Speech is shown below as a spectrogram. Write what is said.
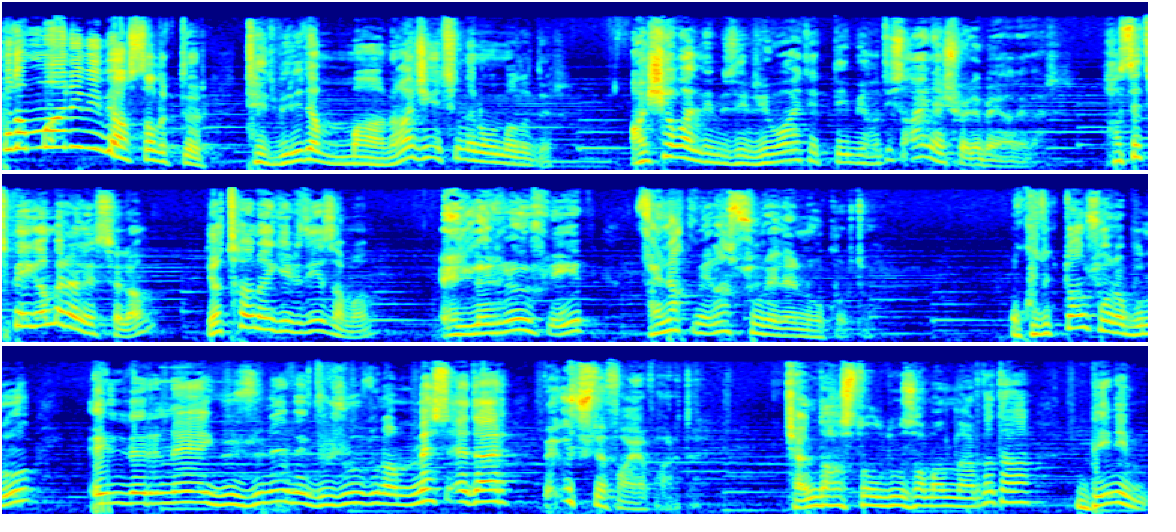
bu da manevi bir hastalıktır. Tedbiri de mana cihetinden olmalıdır. Ayşe validemizin rivayet ettiği bir hadis aynen şöyle beyan eder. Hazreti Peygamber aleyhisselam yatağına girdiği zaman ellerini üfleyip Felak ve Nas surelerini okurdu. Okuduktan sonra bunu ellerine, yüzüne ve vücuduna mes eder ve üç defa yapardı. Kendi hasta olduğu zamanlarda da benim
